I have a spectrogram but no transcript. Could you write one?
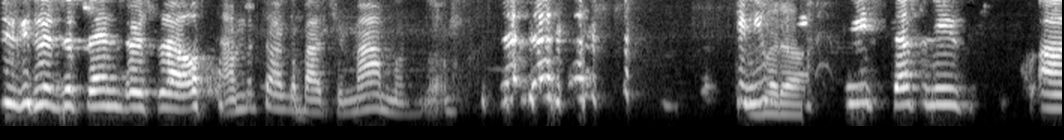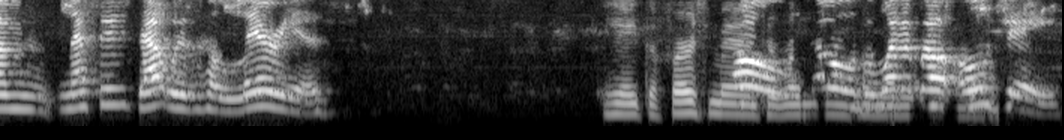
She's gonna defend herself. I'm gonna talk about your mama. Can you But, uh, read Stephanie's um, message? That was hilarious. He ain't the first man to Oh run no, the on one about OJ.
